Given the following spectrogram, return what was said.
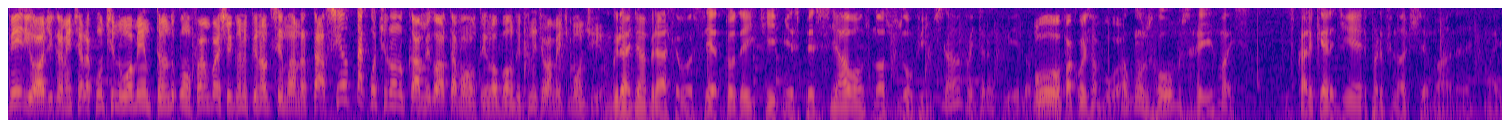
periodicamente ela continua aumentando conforme vai chegando o final de semana. Tá assim ou tá continuando calmo igual tava ontem, Lobão? Definitivamente bom dia. Um grande abraço a você, a toda a equipe, em especial aos nossos ouvintes. Não, foi tranquilo. Alguns, Opa, coisa boa. alguns roubos aí, mas os caras querem dinheiro para o final de semana, né? Mas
